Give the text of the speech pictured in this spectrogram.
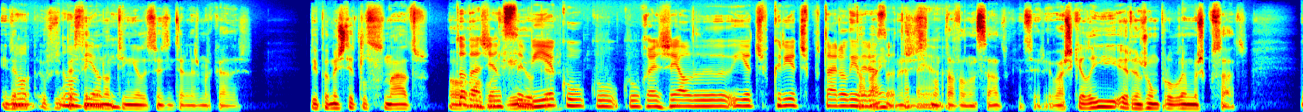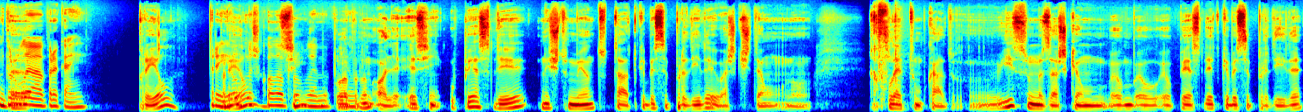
Ainda Não- não, o não PS ainda não tinha eleições internas marcadas. Devia pelo menos ter telefonado. ao- Toda a ao gente Rui Rio, sabia ter- que o, que, o- Rangel eh, ia, queria disputar a Tá liderança. bem, mas Tá isso bem, não ah. estava lançado. Quer dizer, eu acho que ele aí arranjou um problema escusado. Um problema Eh, para quem? Para ele? Para ele? Mas qual é o Sim, problema para é ele? problema? Olha, é assim, o PSD neste momento está de cabeça perdida. Eu acho que isto é um. reflete um bocado isso, mas acho que é, um, é, um- é o- é o PSD de cabeça perdida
